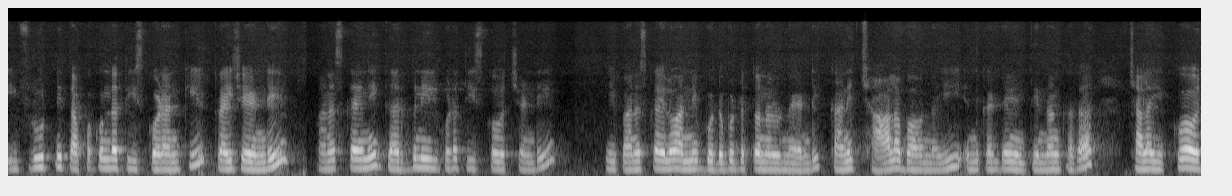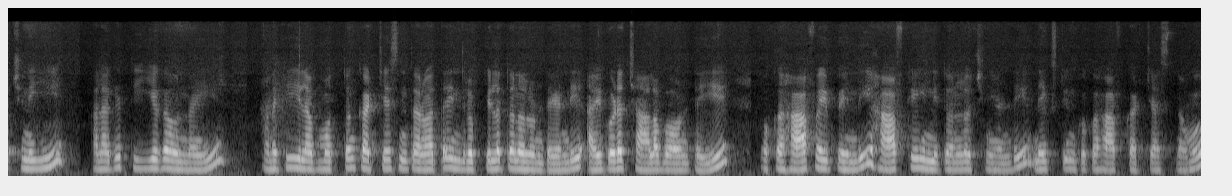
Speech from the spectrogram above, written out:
ఈ ఫ్రూట్ని తప్పకుండా తీసుకోవడానికి ట్రై చేయండి. పనసకాయని గర్భిణీలు కూడా తీసుకోవచ్చండి. ఈ పనసకాయలో అన్ని బుడ్డ బుడ్డ తొనలు ఉన్నాయండి. కానీ చాలా బాగున్నాయి. ఎందుకంటే నేను తిన్నాం కదా చాలా ఎక్కువ వచ్చినాయి. అలాగే తీయగా ఉన్నాయి. మనకి ఇలా మొత్తం కట్ చేసిన తర్వాత ఇందులో పిల్ల తొనలు ఉంటాయండి. అవి కూడా చాలా బాగుంటాయి. ఒక హాఫ్ అయిపోయింది. హాఫ్కే ఇన్ని తొనలు వచ్చినాయండి. నెక్స్ట్ ఇంకొక హాఫ్ కట్ చేస్తున్నాము.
